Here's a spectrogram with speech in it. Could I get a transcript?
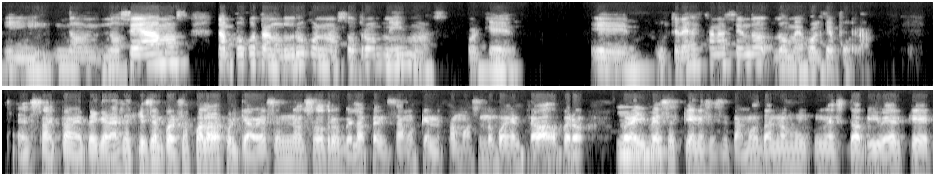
y no, no seamos tampoco tan duros con nosotros mismos, porque eh, ustedes están haciendo lo mejor que puedan. Exactamente. Gracias, Kisen, por esas palabras, porque a veces nosotros, ¿verdad? Pensamos que no estamos haciendo buen el trabajo, pero, pero hay veces que necesitamos darnos un, stop y ver que,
